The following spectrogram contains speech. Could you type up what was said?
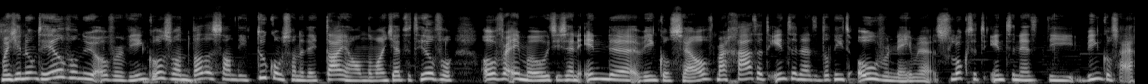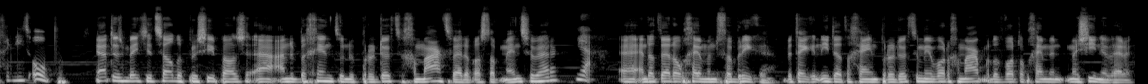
Want je noemt heel veel nu over winkels. Want wat is dan die toekomst van de detailhandel? Want je hebt het heel veel over emoties en in de winkel zelf. Maar gaat het internet dat niet overnemen? Slokt het internet die winkels eigenlijk niet op? Ja, het is een beetje hetzelfde principe als uh, aan het begin toen de producten gemaakt werden, was dat mensenwerk. Ja. Uh, en dat werden op een gegeven moment fabrieken. Betekent niet dat er geen producten meer worden gemaakt, maar dat wordt op een gegeven moment machinewerk.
